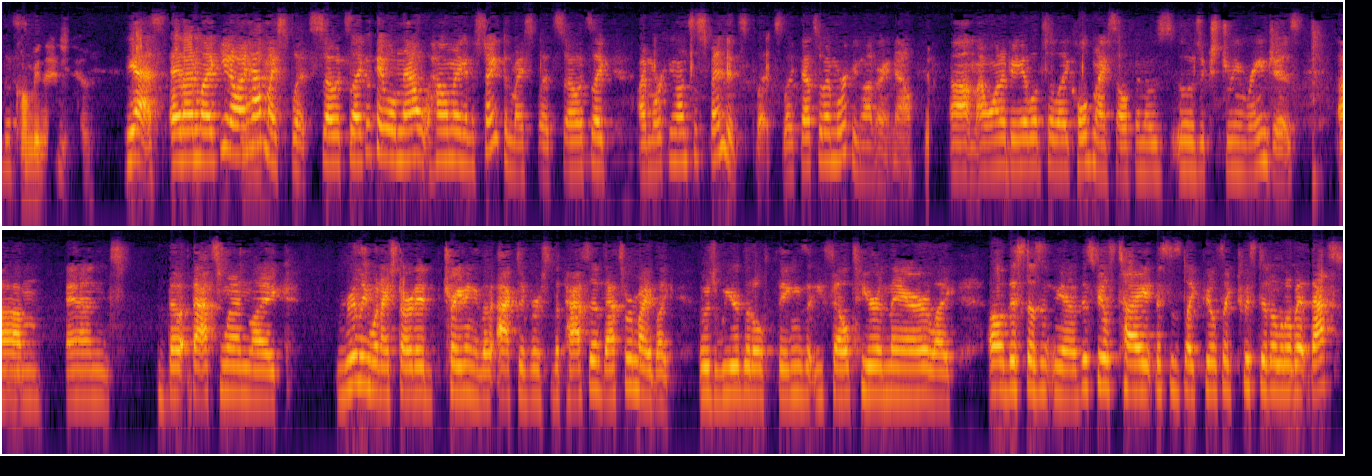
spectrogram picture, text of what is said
the combination. Yeah. Yes, and I'm like, you know, I have my splits, so it's like, okay, well now how am I going to strengthen my splits? So it's like I'm working on suspended splits, like that's what I'm working on right now. Um, I want to be able to like hold myself in those those extreme ranges, um, and that's when like really when I started training the active versus the passive, that's where my like those weird little things that you felt here and there, like oh this doesn't you know this feels tight, this is like feels like twisted a little bit. That's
